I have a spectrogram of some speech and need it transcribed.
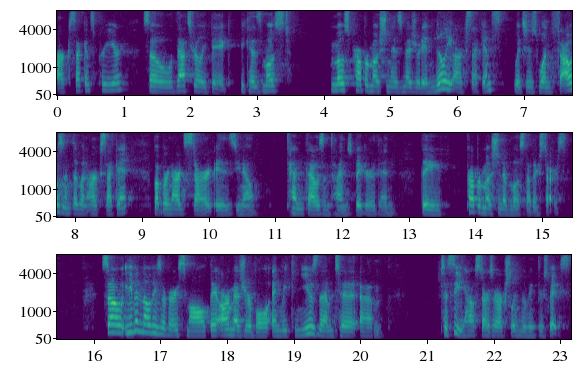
arc seconds per year. So that's really big because most most proper motion is measured in milli arc seconds, which is one thousandth of an arc second, but Barnard's star is, you know, 10,000 times bigger than the proper motion of most other stars. So even though these are very small, they are measurable and we can use them to, um, to see how stars are actually moving through space.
